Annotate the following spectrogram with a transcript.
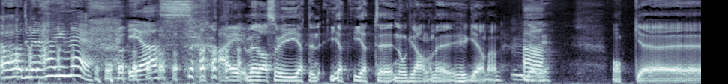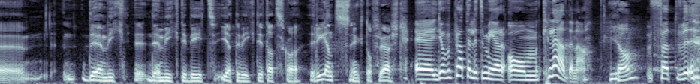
Jaha, du menar här inne? Yes. Nej, men alltså vi är jätte, jätte, jättenoggranna med hygienen. Det är Ja. Och eh, det, är en vikt, det är en viktig bit, jätteviktigt att det ska vara rent, snyggt och fräscht. Eh, Jag vill prata lite mer om kläderna. Ja, För att vi,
